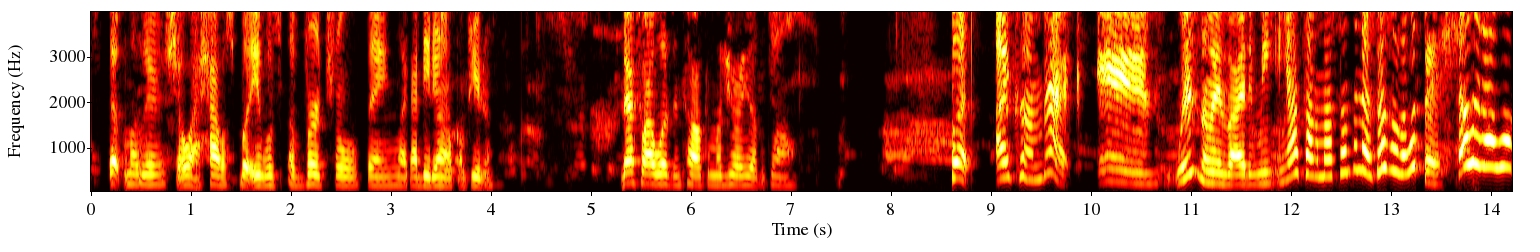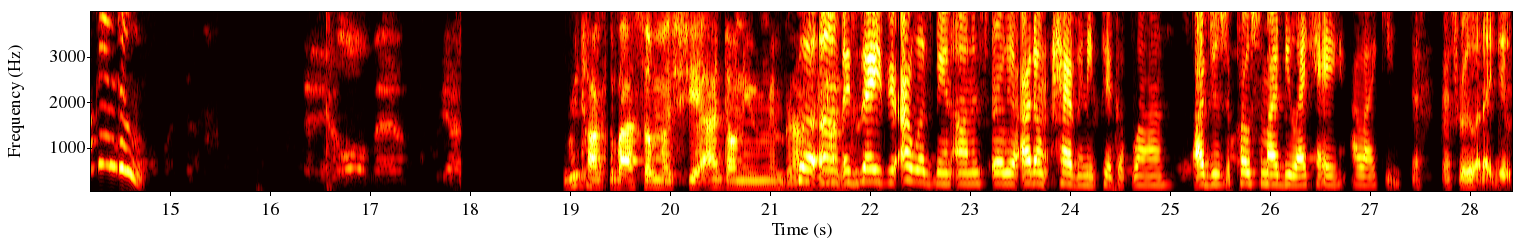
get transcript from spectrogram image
stepmother show a house, but it was a virtual thing, like I did it on a computer. That's why I wasn't talking majority of the time. But I come back and Wisdom invited me, and y'all talking about something else. That's like, what the hell did I walk into? We talked about so much shit. I don't even remember. But um, honest with you. Xavier, I was being honest earlier. I don't have any pickup lines. I just approach somebody, be like, "Hey, I like you." That's that's really what I do.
